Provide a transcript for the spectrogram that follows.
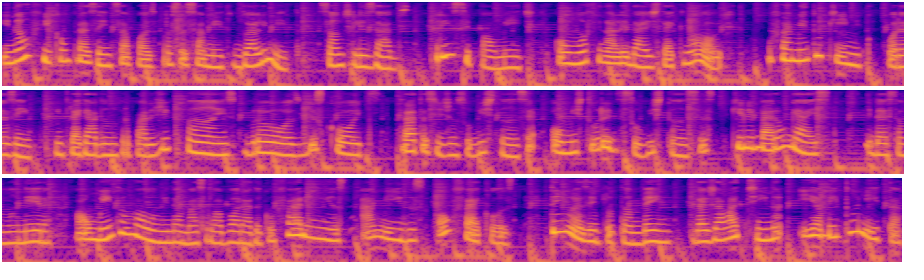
e não ficam presentes após o processamento do alimento. São utilizados principalmente com uma finalidade tecnológica. O fermento químico, por exemplo, empregado no preparo de pães, broas, biscoitos, trata-se de uma substância ou mistura de substâncias que liberam gás, e desta maneira aumentam o volume da massa elaborada com farinhas, amidos ou féculas. Tem o um exemplo também da gelatina e a bentonita,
